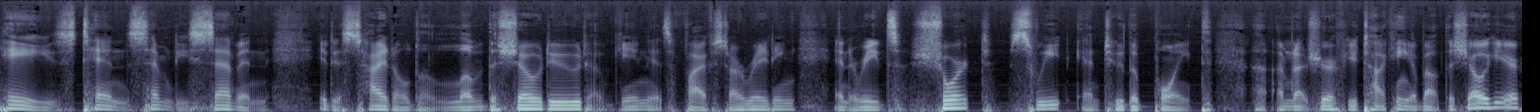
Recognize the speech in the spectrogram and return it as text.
Hayes 1077. It is titled Love the Show, Dude. Again, it's a five star rating and it reads short, sweet, and to the point. I'm not sure if you're talking about the show here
